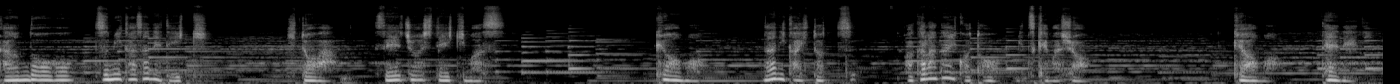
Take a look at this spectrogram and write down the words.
感動を積み重ねていき人は成長していきます。今日も何か一つわからないことを見つけましょう。今日も丁寧に。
